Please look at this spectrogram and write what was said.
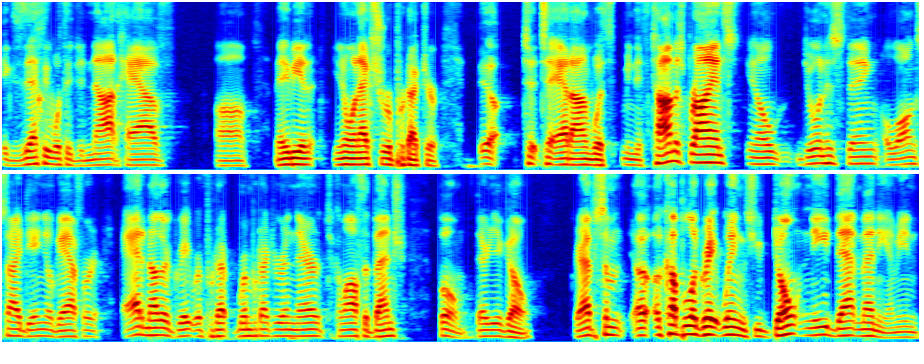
exactly what they did not have. Uh, maybe an you know an extra protector to to add on with. I mean, if Thomas Bryant's you know doing his thing alongside Daniel Gafford, add another great rim, protect, rim protector in there to come off the bench. Boom, there you go. Grab some a, a couple of great wings. You don't need that many. I mean,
